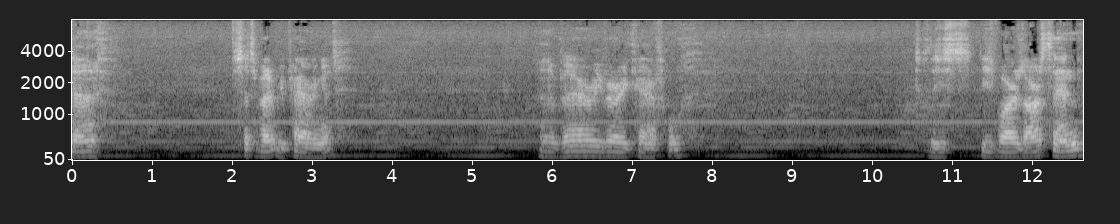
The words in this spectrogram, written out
uh, set about repairing it. Uh, very, very careful these these wires are thin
